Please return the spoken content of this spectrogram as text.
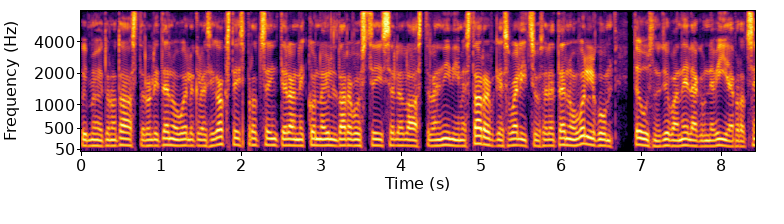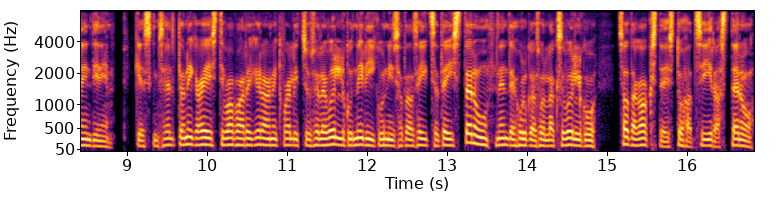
kui möödunud aastal oli tänuvõlglasi kaksteist protsenti elanikkonna üldarvust, siis sellel aastal on inimeste arv, kes valitsusele tänuvõlgu, tõusnud juba neljakümne viie protsendini. Keskmiselt on iga Eesti Vabariigi elanik valitsusele võlgu neli kuni sada seitseteist tänu, nende hulgas ollakse võlgu sada kaksteist tuhat siirast tänu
